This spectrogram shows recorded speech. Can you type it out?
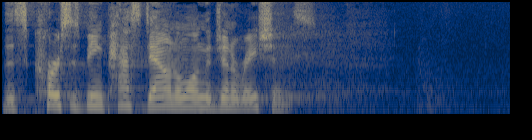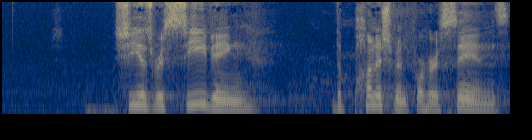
this curse is being passed down along the generations. She is receiving the punishment for her sins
